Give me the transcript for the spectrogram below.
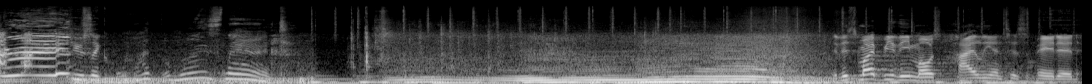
One was great! She was like, what was that? This might be the most highly anticipated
